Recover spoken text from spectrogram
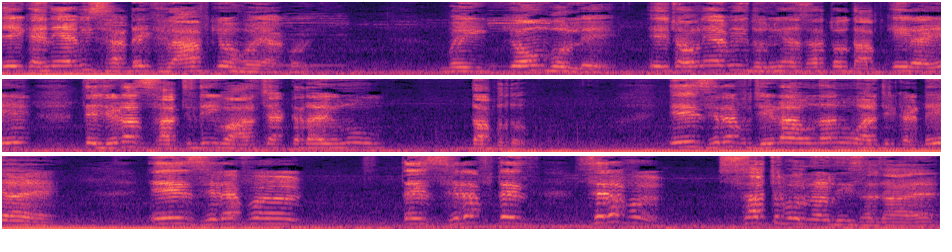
ਇਹ ਕਹਿੰਦੇ ਆ ਵੀ ਸਾਡੇ ਖਿਲਾਫ ਕਿਉਂ ਹੋਇਆ ਕੋਈ? ਬਈ ਕਿਉਂ ਬੋਲੇ? ਇਹ ਚਾਹੁੰਦੇ ਆ ਵੀ ਦੁਨੀਆ ਸਾਡੇ ਤੋਂ ਦਬ ਕੇ ਰਹੇ ਤੇ ਜਿਹੜਾ ਸੱਚ ਦੀ ਵਾਰ ਚੱਕਦਾ ਹੈ ਉਹਨੂੰ ਦੱਬ ਦੋ। ਇਹ ਸਿਰਫ ਜਿਹੜਾ ਉਹਨਾਂ ਨੂੰ ਅੱਜ ਕੱਢਿਆ ਹੈ, ਇਹ ਸਿਰਫ ਤੇ ਸਿਰਫ ਤੇ ਸਿਰਫ ਸੱਚ ਬੋਲਣ ਦੀ ਸਜ਼ਾ ਹੈ।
